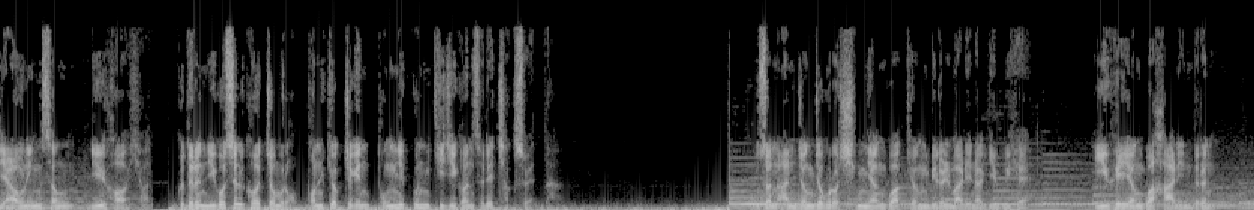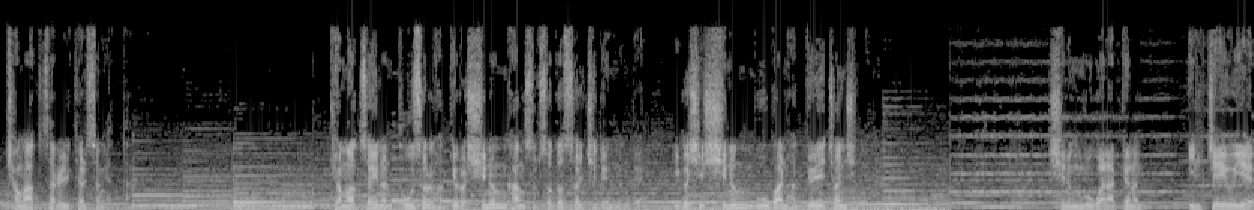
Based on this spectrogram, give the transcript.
랴오닝성 리허현. 그들은 이곳을 거점으로 본격적인 독립군 기지 건설에 착수했다. 우선 안정적으로 식량과 경비를 마련하기 위해 이회영과 한인들은 경학사를 결성했다. 경학사에는 부설 학교로 신흥 강습소도 설치됐는데 이것이 신흥 무관학교의 전신이다. 신흥 무관학교는 일제에 의해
